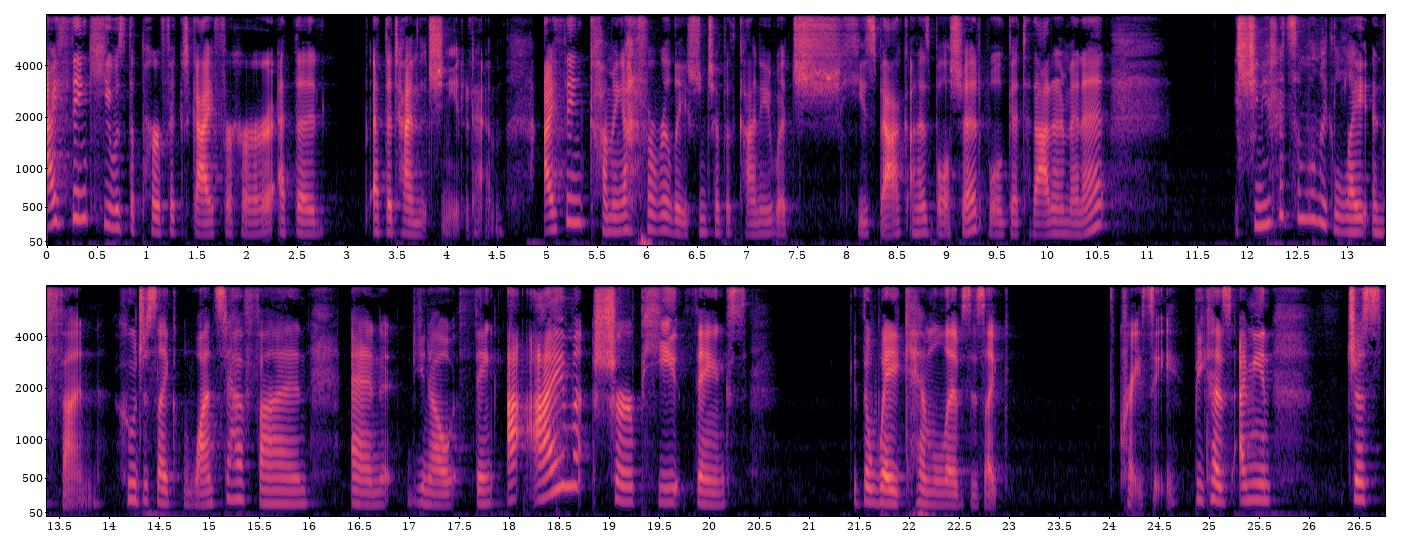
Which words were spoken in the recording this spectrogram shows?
I think he was the perfect guy for her at the at the time that she needed him. I think coming out of a relationship with Kanye, which he's back on his bullshit, we'll get to that in a minute. She needed someone like light and fun who just like wants to have fun and you know think I, i'm sure pete thinks the way kim lives is like crazy. Because i mean just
